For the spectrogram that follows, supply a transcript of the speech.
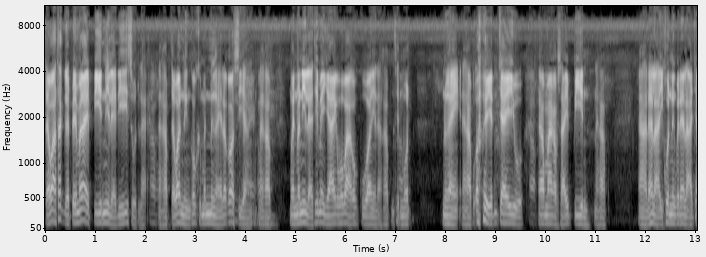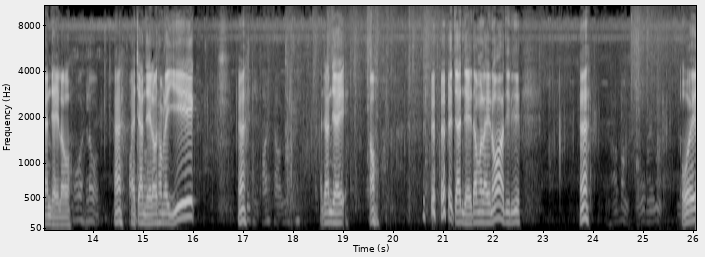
แต่ว่าถ้าเกิดเป็นไม่ได้ปีนนี่แหละดีที่สุดแหละครับผม นะครับ แต่ว่าหนึ่งก็คือมันเหนื่อยแล้วก็เสี่ยงนะครับ เหมือนมันนี่แหละที่ไม่ย้ายก็เพราะว่าก็กลัวนี่แหละครับเส้นมดเหนื่อยนะครับ ก็เห็นใจอยู่ครับนะครับมากับสายปีนนะครับ อ่าแล้วหลายอีกคนหนึงเป็นไงล่ะอาจารย์ใหญ่เราโอ้ยเราฮะอาจารย์ใหญ่เราทำอะไรอีกฮะที่ถอนเขาอยู่อาจารย์ใหญ่ เอ้าอาจารย์ใหญ่ทำอะไรเนาะทีนี้ ฮะหาบังโขไปลูกโอ้ย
